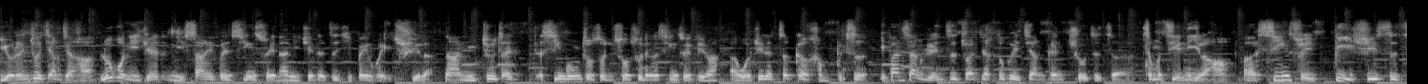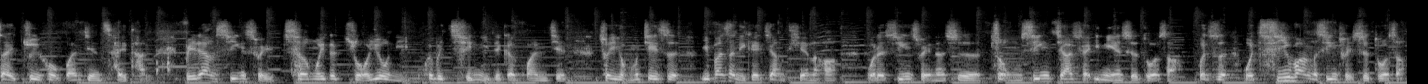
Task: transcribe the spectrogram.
有人就这样讲哈，如果你觉得你上一份薪水呢，你觉得自己被委屈了，那你就在新工作时候你说出那个薪水对吗？呃，我觉得这个很不智。一般上人资专家都会这样跟求职者这么建议了哈。呃，薪水必须是在最后关键才谈，别让薪水成为一个左右你会不会请你的一个关键。所以我们建议是，一般上你可以这样填了哈。我的薪水呢是总薪加起来一年是多少，或者是我期望的薪水是多少？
